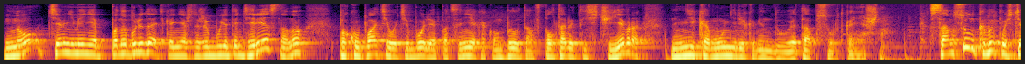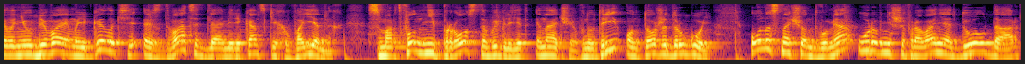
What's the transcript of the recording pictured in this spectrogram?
Но, тем не менее, понаблюдать, конечно же, будет интересно, но покупать его, тем более по цене, как он был там в полторы тысячи евро, никому не рекомендую. Это абсурд, конечно. Samsung выпустила неубиваемый Galaxy S20 для американских военных. Смартфон не просто выглядит иначе, внутри он тоже другой. Он оснащен двумя уровнями шифрования Dual DAR,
